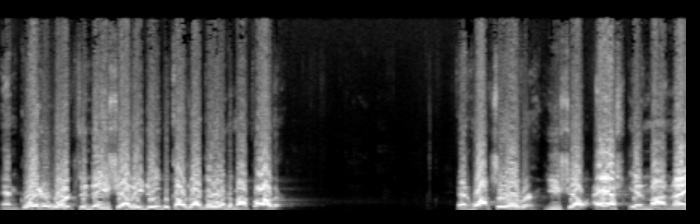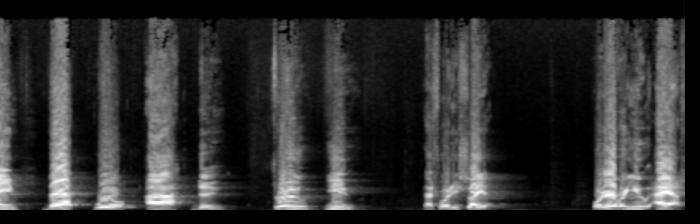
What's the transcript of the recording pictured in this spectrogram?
And greater works than these shall he do because I go unto my Father. And whatsoever you shall ask in my name, that will I do. Through you. That's what he's saying. Whatever you ask,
